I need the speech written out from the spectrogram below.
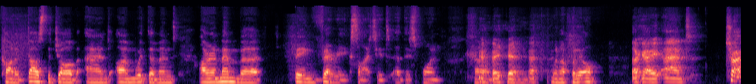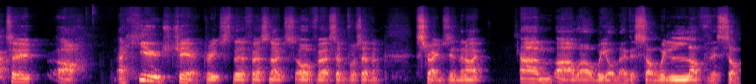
kind of does the job. And I'm with them, and I remember being very excited at this point um, yeah. when I put it on. Okay, and track two, oh, a huge cheer greets the first notes of uh, 747 Strangers in the Night. Um, oh, well, we all know this song. We love this song.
